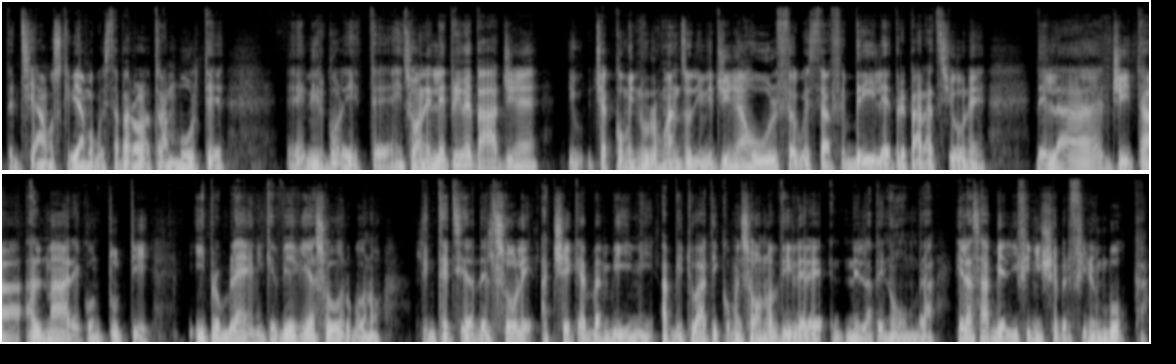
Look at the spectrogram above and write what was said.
pensiamo, scriviamo questa parola tra molte eh, virgolette. Insomma, nelle prime pagine, c'è come in un romanzo di Virginia Woolf, questa febbrile preparazione della gita al mare con tutti i problemi che via via sorgono, L'intensità del sole acceca i bambini, abituati come sono a vivere nella penombra, e la sabbia gli finisce perfino in bocca.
